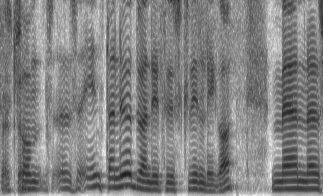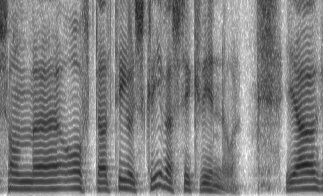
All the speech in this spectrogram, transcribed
Självklart. Som eh, inte nödvändigtvis kvinnliga. Men som ofta tillskrivs till kvinnor. Jag,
